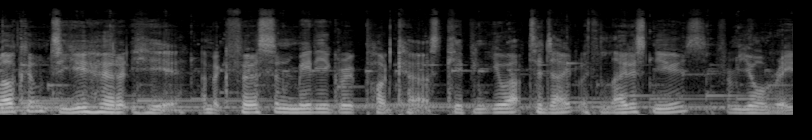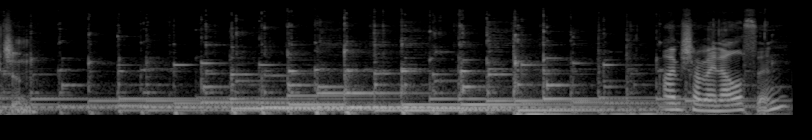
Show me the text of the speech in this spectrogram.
Welcome to You Heard It Here, a McPherson Media Group podcast keeping you up to date with the latest news from your region. I'm Charmayne Allison.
